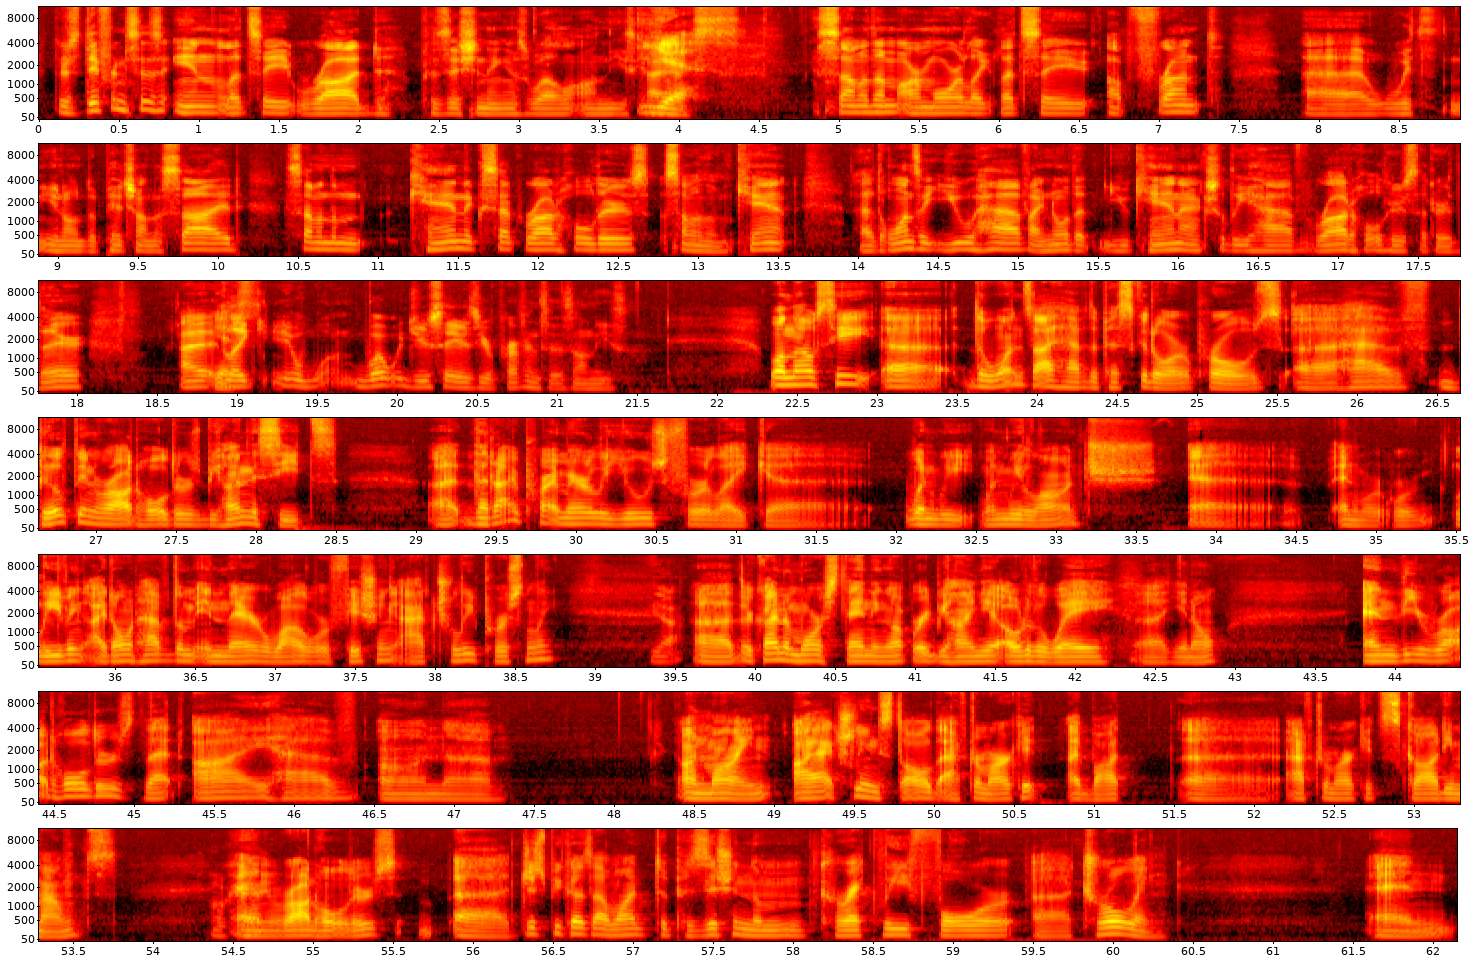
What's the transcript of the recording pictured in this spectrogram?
there's differences in let's say rod positioning as well on these kayaks. Yes. Some of them are more like let's say up front uh, with you know the pitch on the side. Some of them can accept rod holders, some of them can't. Uh, the ones that you have, I know that you can actually have rod holders that are there. I, Yes. Like, you know, wh- what would you say is your preferences on these? Well, now see, uh, the ones I have, the Pescador Pros, uh, have built-in rod holders behind the seats uh, that I primarily use for like uh, when we when we launch uh, and we're, we're leaving. I don't have them in there while we're fishing. Actually, personally, Yeah. uh, they're kind of more standing up right behind you, out of the way, uh, you know. And the rod holders that I have on uh, on mine, I actually installed aftermarket. I bought uh, aftermarket Scotty mounts Okay. and rod holders uh, just because I want to position them correctly for uh, trolling. And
